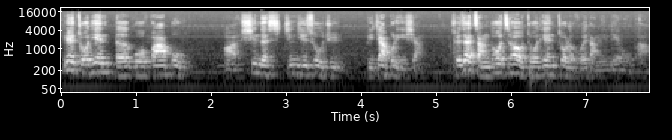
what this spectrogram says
因为昨天德国发布啊新的经济数据比较不理想，所以在涨多之后，昨天做了回档零点五帕。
